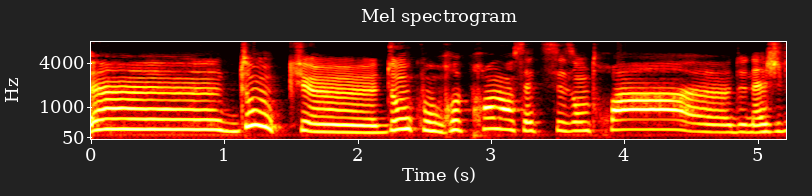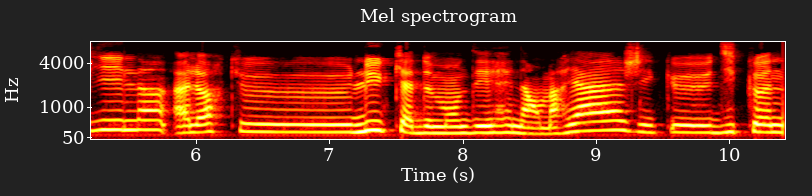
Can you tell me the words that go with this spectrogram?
Euh, donc, euh, donc, on reprend dans cette saison 3 euh, de Nashville, alors que Luke a demandé Rena en mariage et que Deacon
